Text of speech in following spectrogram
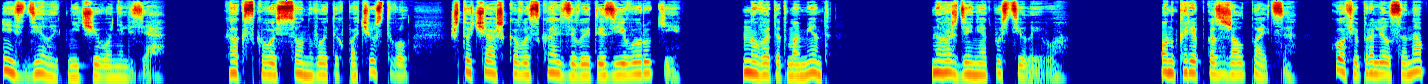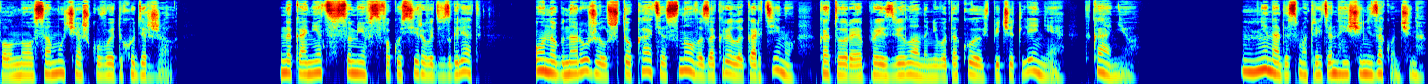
и сделать ничего нельзя. Как сквозь сон Войтых почувствовал, что чашка выскальзывает из его руки. Но в этот момент наваждение отпустило его. Он крепко сжал пальцы. Кофе пролился на пол, но саму чашку Войтых удержал. Наконец, сумев сфокусировать взгляд, он обнаружил, что Катя снова закрыла картину, которая произвела на него такое впечатление, тканью. «Не надо смотреть, она еще не закончена»,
